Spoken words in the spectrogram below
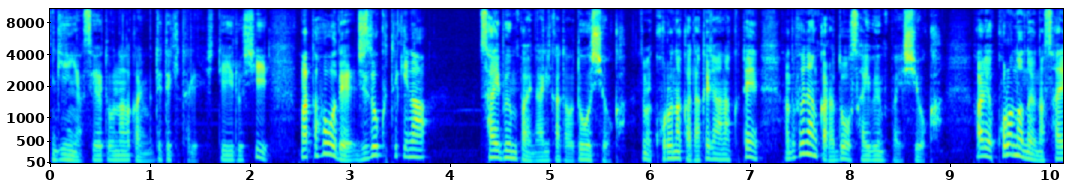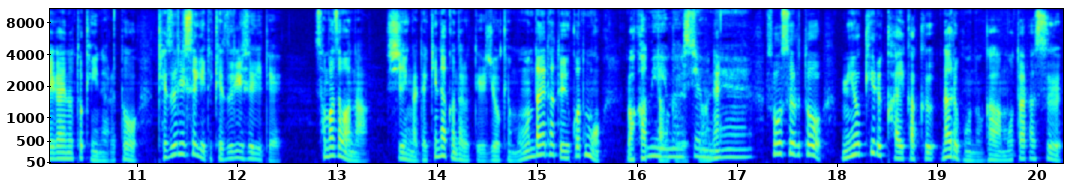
議員や政党の中にも出てきたりしているし、また方で持続的な再分配のあり方をどうしようか。つまりコロナ禍だけじゃなくて、あの普段からどう再分配しようか。あるいはコロナのような災害の時になると、削りすぎて削りすぎて、様々な支援ができなくなるという状況も問題だということも分かったわけですよね。よねそうすると、身を切る改革なるものがもたらす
